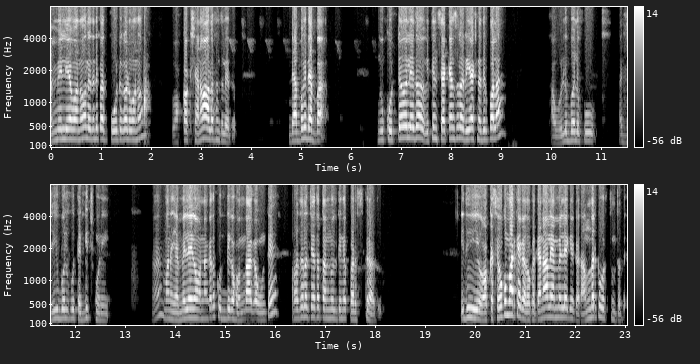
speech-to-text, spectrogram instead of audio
ఎమ్మెల్యేవనో లేదంటే పెద్ద పోటుగాడువనో ఒక్క క్షణం ఆలోచించలేదు. దెబ్బకి దెబ్బ. నువ్వు కొట్టావో లేదో విత్ ఇన్ సెకండ్స్లో రియాక్షన్ ఎదిరిపోలా ఆ ఒళ్ళు బలుపు ఆ జీవి బలుపు తగ్గించుకొని మనం ఎమ్మెల్యేగా ఉన్నాం కదా కొద్దిగా హుందాగా ఉంటే ప్రజల చేత తన్నులు తినే పరిస్థితి రాదు. ఇది ఒక శివకుమార్కే కాదు ఒక తెనాలి ఎమ్మెల్యేకే కాదు అందరికీ వర్తుంటుంది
